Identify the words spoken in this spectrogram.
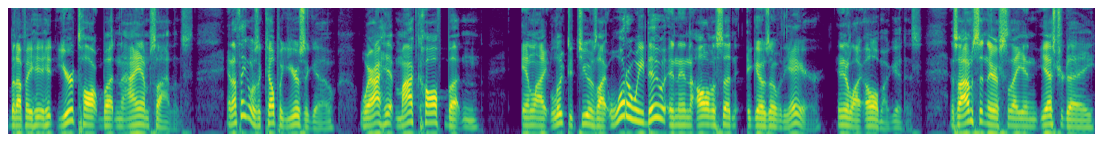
But if I hit hit your talk button, I am silenced. And I think it was a couple years ago where I hit my cough button and like looked at you and was like, "What are we doing?" And then all of a sudden it goes over the air, and you're like, "Oh my goodness!" And so I'm sitting there saying, yesterday,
